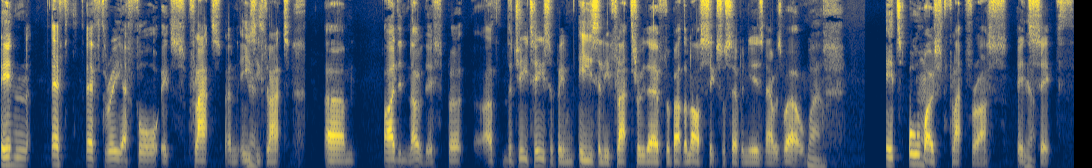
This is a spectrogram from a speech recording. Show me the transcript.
in F F three F four. It's flat and easy Yes. flat. Um, I didn't know this, but uh, the GTS have been easily flat through there for about the last six or seven years now as well. Wow. It's almost flat for us in Yeah. sixth.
